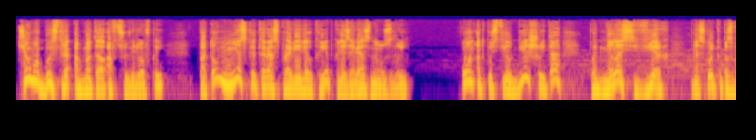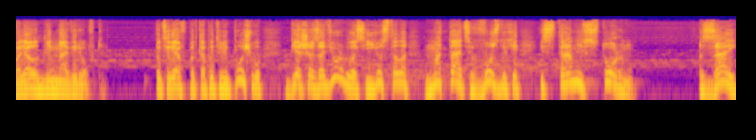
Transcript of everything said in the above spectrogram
Тёма быстро обмотал овцу веревкой, потом несколько раз проверил, крепко ли завязаны узлы. Он отпустил Бешу, и та поднялась вверх, насколько позволяла длина веревки. Потеряв под копытами почву, Беша задергалась, и ее стало мотать в воздухе из стороны в сторону. Зай,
